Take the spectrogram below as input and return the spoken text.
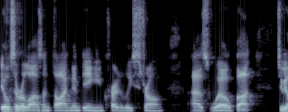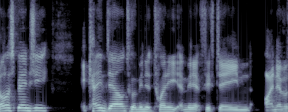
it also relies on Deignan being incredibly strong as well. But to be honest, Benji, it came down to a minute 20, a minute 15. I never,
